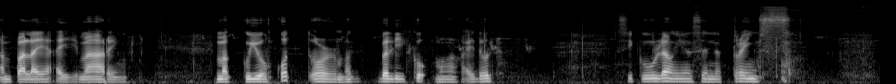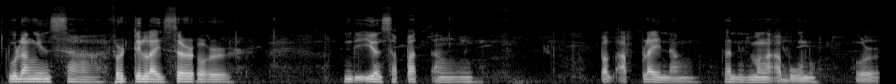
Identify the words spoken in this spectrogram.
ampalaya ay maaring magkuyukot or magbaliko mga kaidol. Kasi kulang yun sa nutrients. Kulang yun sa fertilizer or hindi yun sapat ang pag-apply ng kanin mga abono or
